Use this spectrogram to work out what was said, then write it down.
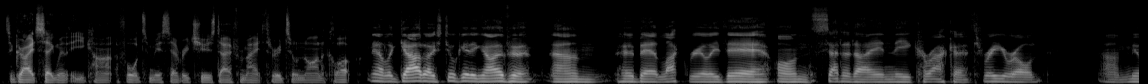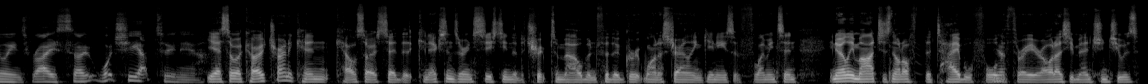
It's a great segment that you can't afford to miss every Tuesday from eight through till nine o'clock. Now Legarto still getting over um, her bad luck really there on Saturday in the Karaka three year old um, millions race. So what's she up to now? Yeah, so a co-trainer Ken Kelso said that connections are insisting that a trip to Melbourne for the Group One Australian Guineas at Flemington in early March is not off the table for yep. the three-year-old. As you mentioned, she was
